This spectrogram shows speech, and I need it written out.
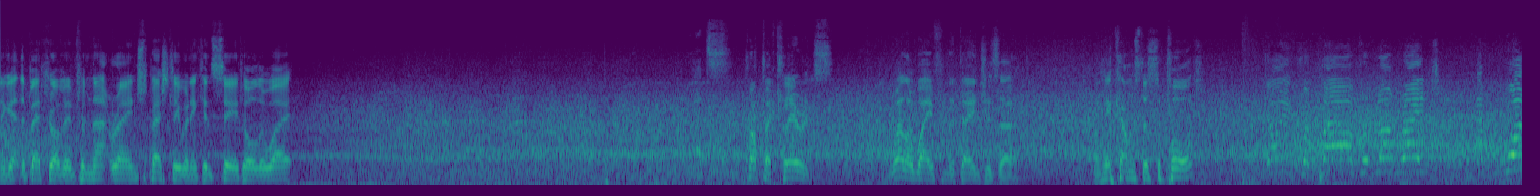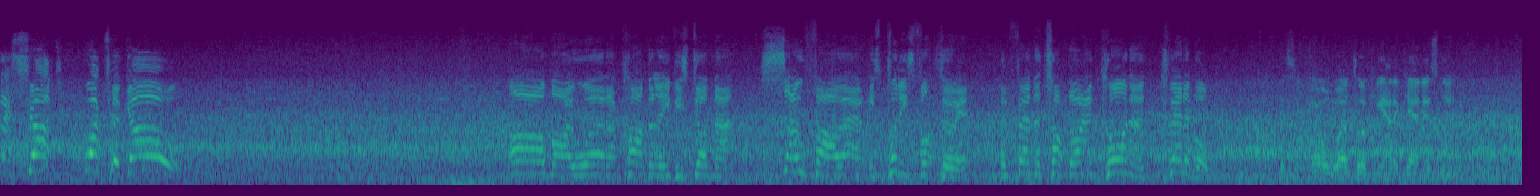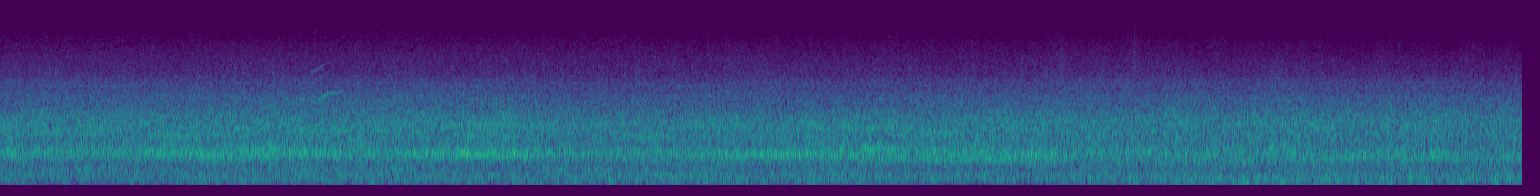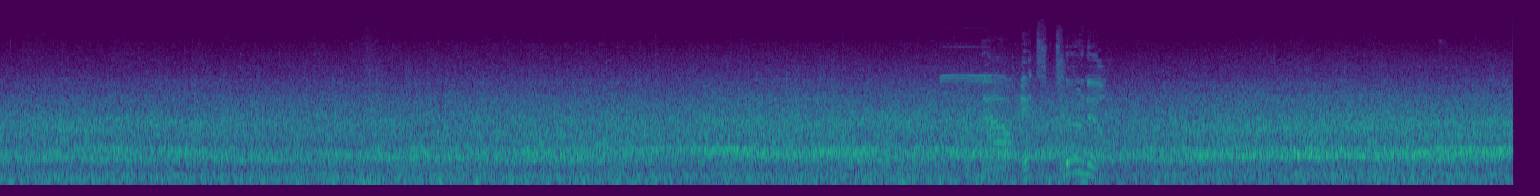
to get the better of him from that range, especially when he can see it all the way. That's proper clearance, well away from the danger zone. Well, here comes the support. Going for power from long range. And what a shot! What a goal! Oh my word, I can't believe he's done that. So far out, he's put his foot through it and found the top right-hand corner. Incredible. It's a goal worth looking at again, isn't it? it's 2-0.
